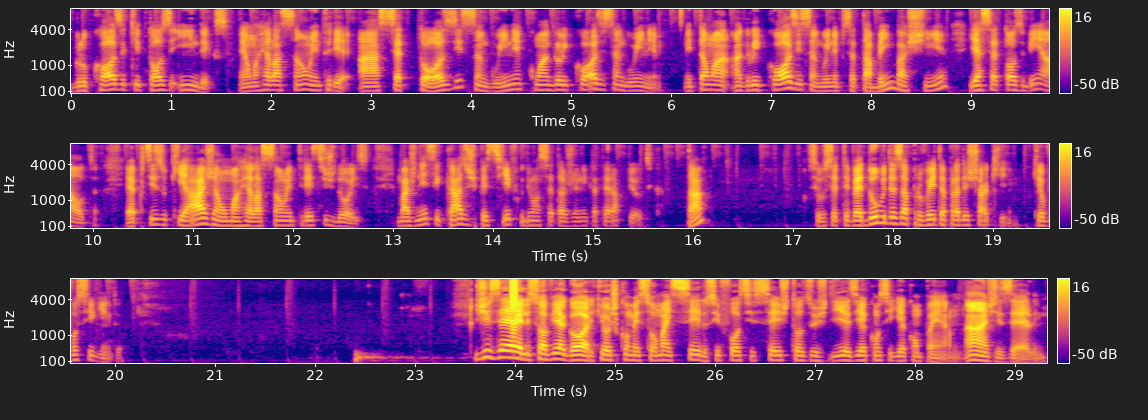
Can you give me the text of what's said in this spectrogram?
Glucose Ketose Index. É uma relação entre a cetose sanguínea com a glicose sanguínea. Então a, a glicose sanguínea precisa estar bem baixinha e a cetose bem alta. É preciso que haja uma relação entre esses dois. Mas nesse caso específico de uma cetogênica terapêutica, tá? Se você tiver dúvidas, aproveita para deixar aqui, que eu vou seguindo. Gisele, só vi agora que hoje começou mais cedo. Se fosse seis todos os dias, ia conseguir acompanhar. Ah, Gisele.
